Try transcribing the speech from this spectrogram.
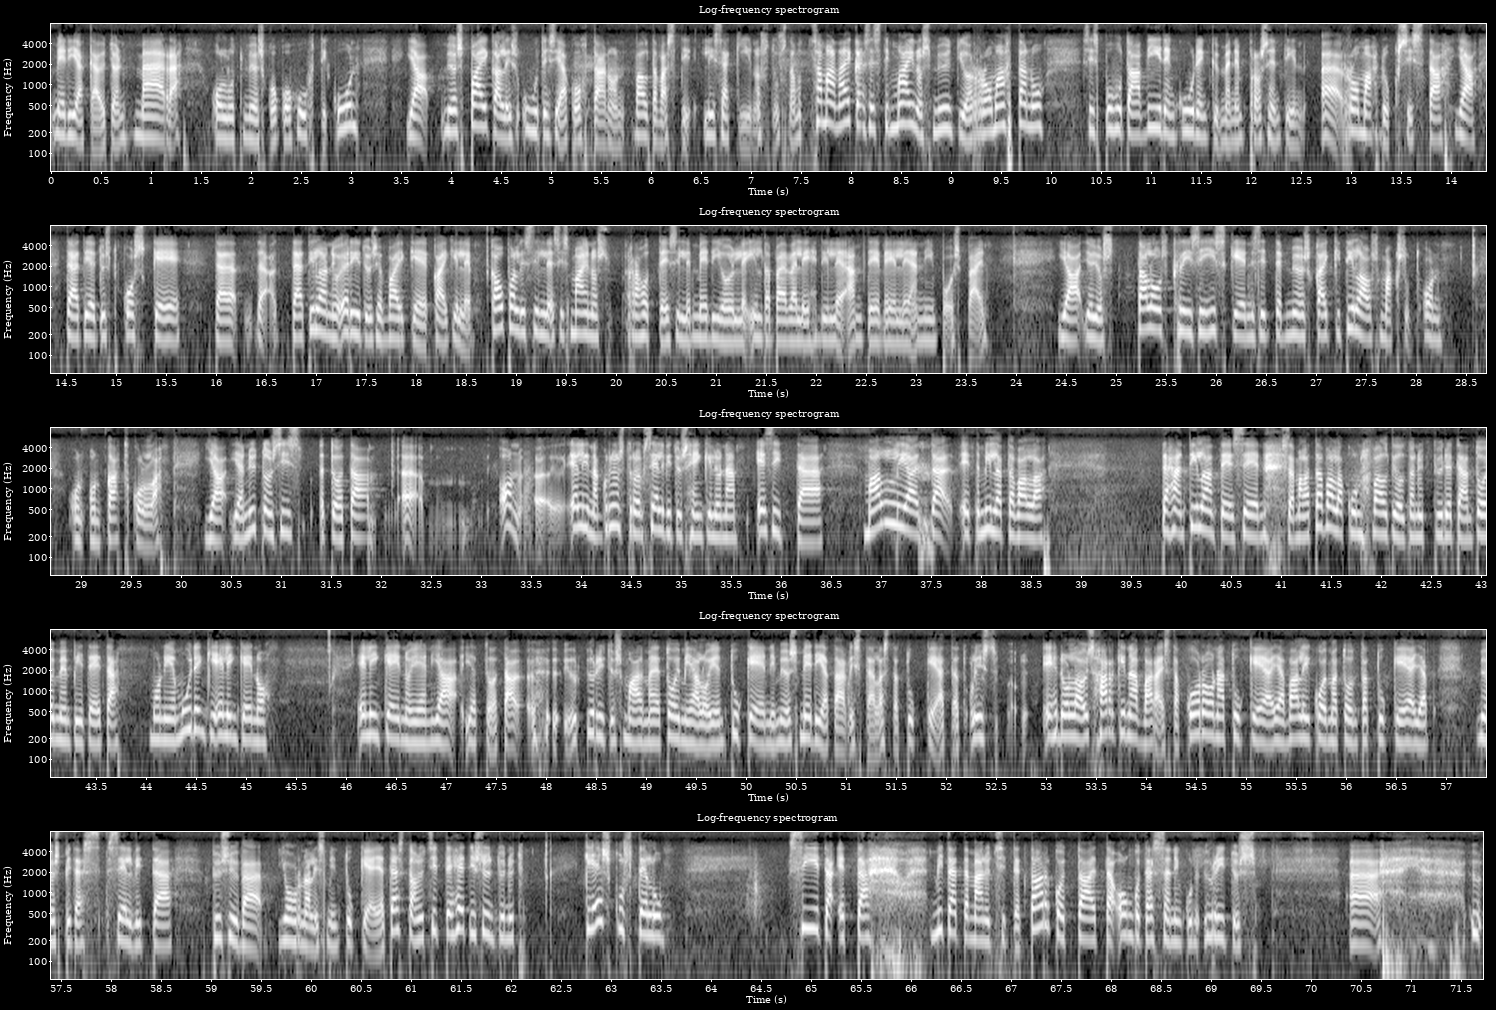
mediakäytön määrä ollut myös koko huhtikuun. Ja myös paikallisuutisia kohtaan on valtavasti lisäkiinnostusta. Mutta samanaikaisesti mainosmyynti on romahtanut, siis puhutaan 5-60 prosentin romahduksista. Ja tämä tietysti koskee, tämä, tilanne on erityisen vaikea kaikille kaupallisille, siis mainosrahoitteisille medioille, iltapäivälehdille, MTVlle ja niin poispäin. Ja, ja jos talouskriisi iskee, niin sitten myös kaikki tilausmaksut on on, on katkolla. Ja, ja nyt on siis tuota, äh, on, äh, Elina Grönström selvityshenkilönä esittää mallia, että, että millä tavalla tähän tilanteeseen samalla tavalla kuin valtiolta nyt pyydetään toimenpiteitä monien muidenkin elinkeino elinkeinojen ja, ja tuota, yritysmaailman ja toimialojen tukeen, niin myös media tarvitsisi tällaista tukea. Että olisi, ehdolla olisi harkinnanvaraista koronatukea ja valikoimatonta tukea ja myös pitäisi selvittää pysyvää journalismin tukea. Ja tästä on nyt sitten heti syntynyt keskustelu siitä, että mitä tämä nyt sitten tarkoittaa, että onko tässä niin kuin yritys, ää,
